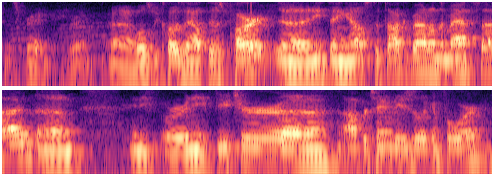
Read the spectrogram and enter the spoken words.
that's great. Great. Uh, well, as we close out this part, uh, anything else to talk about on the math side? Um, any or any future uh, opportunities you're looking for?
